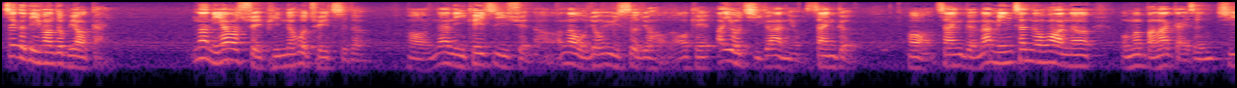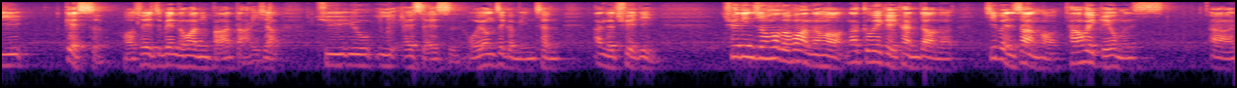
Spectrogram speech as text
这个地方都不要改，那你要水平的或垂直的，哦，那你可以自己选啊，那我就预设就好了，OK，啊，有几个按钮？三个，哦，三个，那名称的话呢，我们把它改成 G guess，好，所以这边的话你把它打一下。G U E S S，我用这个名称按个确定，确定之后的话呢，哈，那各位可以看到呢，基本上哈，它会给我们啊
